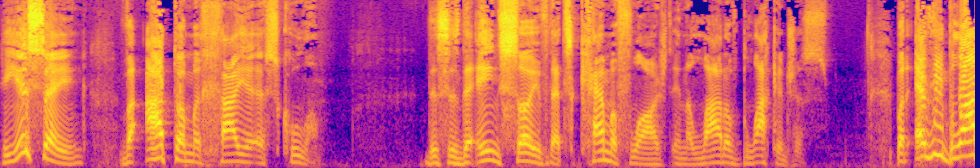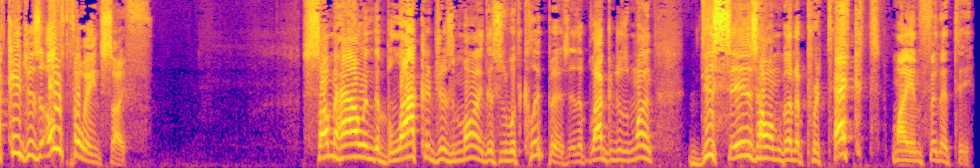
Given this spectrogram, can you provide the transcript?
He is saying, Va'ata mechaya eskulam. This is the Ein Soif that's camouflaged in a lot of blockages. But every blockage is also Ein Soif. Somehow in the blockage's mind, this is what clip is, in the blockage's mind, this is how I'm going to protect my infinity.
